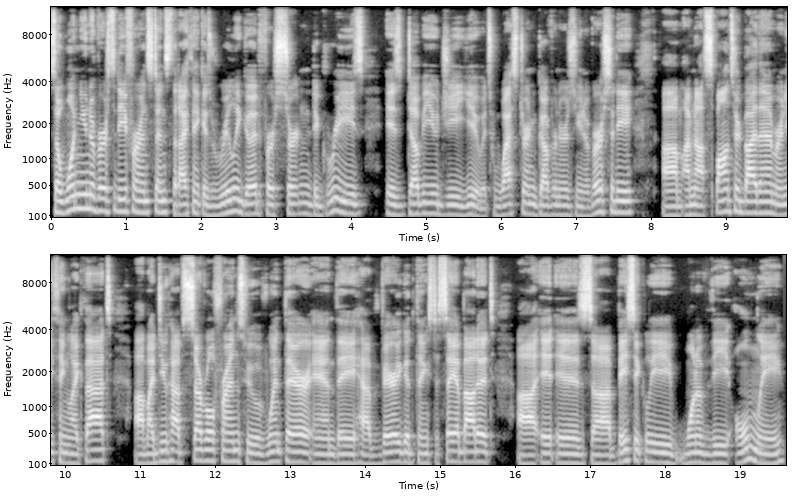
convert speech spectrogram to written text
So one university, for instance, that I think is really good for certain degrees is WGU. It's Western Governors University. Um, I'm not sponsored by them or anything like that. Um, I do have several friends who have went there and they have very good things to say about it. Uh, it is uh, basically one of the only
